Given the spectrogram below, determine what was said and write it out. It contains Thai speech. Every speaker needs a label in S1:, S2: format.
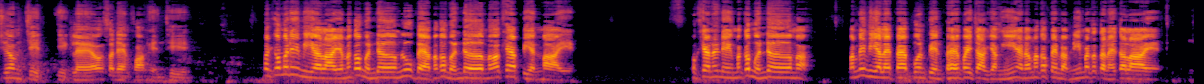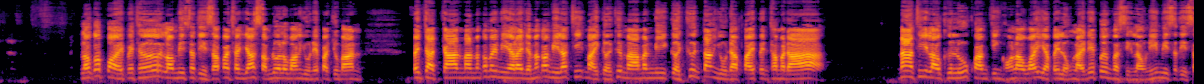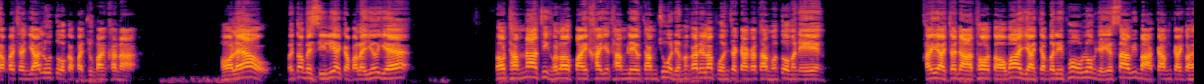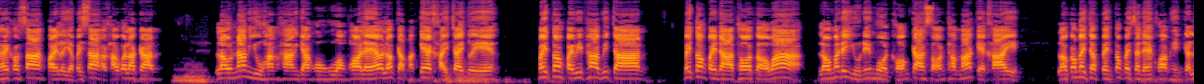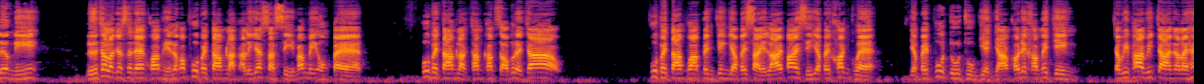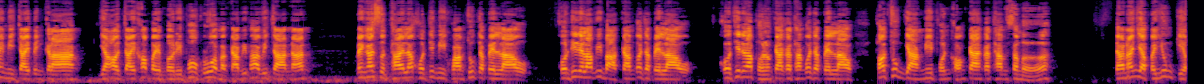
S1: เชื่อมจิตอีกแล้วแสดงความเห็นที มันก็ไม่ได้มีอะไร มันก็เหมือนเดิม รูปแบบมันก็เหมือนเดิม มันก็แค่เปลี่ยนใหม่ก็แค่นั้นเองมันก็เหมือนเดิมอะ มันไม่มีอะไรแปรปรวนเปลี่ยนแปลงไปจากอย่างนี้นะมันก็เป็นแบบนี้มาตั้งแต่ไหนแต่ไรเราก็ปล่อยไปเถอะเรามีสติสัพพัญญะสำรวจระวังอยู่ในปัจจุบัน ไปจัดการมันมันก็ไม่มีอะไรเดี๋ยวมันก็มีลัทธิใหม่เกิดขึ้นมา มันมีเกิดขึ้นตั้งอยู่ดับไปเป็นธรรมดา หน้าที่เราคือรู้ความจริงของเราไว้อย่าไปหลงไหลได้เพิ่มกับสิ่งเหล่านี้มีสติสัพพัญญะรู้ตัวกับปัจจุบันขณะ พอแล้วไม่ต้องไปซีเรียสกับอะไรเยอะแยะ เราทำหน้าที่ของเราไปใครจะทำเลวทำชั่วเดี๋ยวมันก็ได้รับผลจากการกระทำของตัวมันเองใครอยากจะด่าทอต่อว่าอยากจะบริโภคร่วมอยากจะสร้างวิบากกรรมกันก็ให้เขาสร้างไปเลยอย่าไปสร้างกับเขาก็แล้วกัน เรานั่งอยู่ห่างๆอย่างห่วงๆพอแล้ว แล้วกลับมาแก้ไขใจตัวเอง ไม่ต้องไปวิพากษ์วิจารณ์ ไม่ต้องไปด่าทอต่อว่า เราไม่ได้อยู่ในโหมดของการสอนธรรมะแก่ใคร เราก็ไม่จำเป็นต้องไปแสดงความเห็นกับเรื่องนี้ หรือถ้าเราจะแสดงความเห็นเราก็พูดไปตามหลักอริยสัจสี่มรรคมีองค์แปดพูดไปตามหลักธรรมคำสอนพระเจ้า พูดไปตามความเป็นจริง อย่าไปใส่ร้ายป้ายสีอย่าไปค่อนแขวะอย่าไปพูดดูถูกเหยียดหยามเขาได้วยคำไม่จริง จะวิพากษ์วิจารณ์อะไรให้มีใจเป็นกลาง อย่าเอาใจเข้าไปบริโภคร่วมกับการวิพากษ์วิจารณ์นั้น ไม่งั้นสุดท้ายแล้วคนที่มีความทุกข์จะเป็นเรา คนที่ได้รับวิบากกรรมก็จะเป็นเรา คนที่ได้รับผลของการกระทำก็จะเป็นเรา เพราะทุกอย่างมีผลของการกระทำเสมอ ดังนั้นอย่าไปยุ่งเกี่ยว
